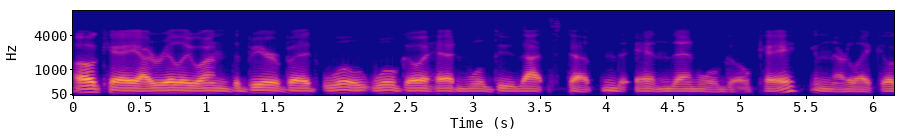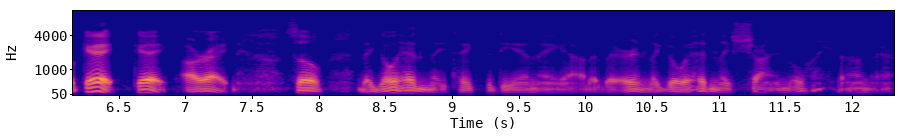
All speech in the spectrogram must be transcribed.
okay i really wanted the beer but we'll we'll go ahead and we'll do that step and, and then we'll go okay and they're like okay okay all right so they go ahead and they take the dna out of there and they go ahead and they shine the light on there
